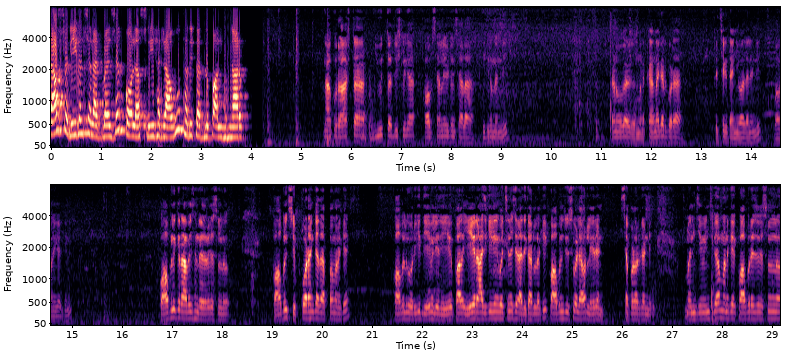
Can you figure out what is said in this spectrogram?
రాష్ట్ర legal cell adviser Kola Sriharrao తదితరులు పాల్గొన్నారు. నాకు రాష్ట్ర యూత్ అధ్యక్షులుగా కాపుసేనలో వేయడం చాలా ఇదిగుందండి కనవ గారు మన కన్న గారు కూడా ప్రత్యేక ధన్యవాదాలండి భవానీ గారికి. కాపులకి రావాల్సిన రిజర్వేషన్లు కాపులు చెప్పుకోవడానికే తప్ప మనకి కాపులకు ఒరిగింది ఏమీ లేదు. ఏ ఏ రాజకీయంగా వచ్చినా సరే అధికారులకి కాపులను చూసి వాళ్ళు ఎవరు లేరండి. చెప్పటి వరకు అండి మంచి మంచిగా మనకి కాపు రిజర్వేషన్లు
